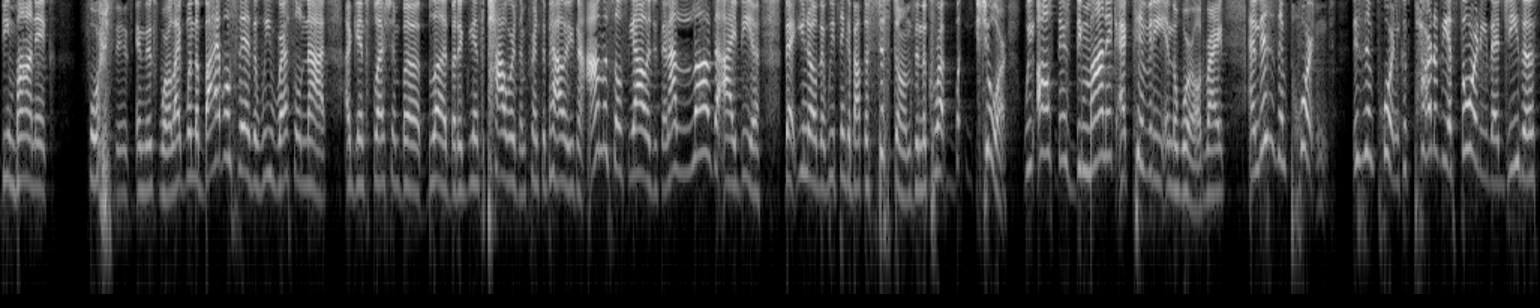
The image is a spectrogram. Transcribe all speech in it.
demonic forces in this world. Like when the Bible says that we wrestle not against flesh and blood, but against powers and principalities. Now, I'm a sociologist and I love the idea that, you know, that we think about the systems and the corrupt, but sure, we all, there's demonic activity in the world, right? And this is important this is important because part of the authority that Jesus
